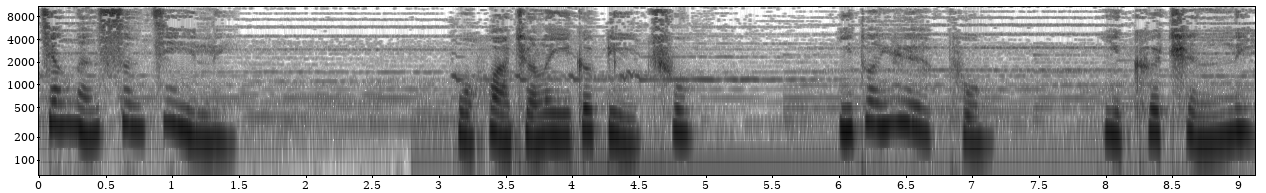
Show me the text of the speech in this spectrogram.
江南四季里，我画成了一个笔触，一段乐谱，一颗尘粒。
